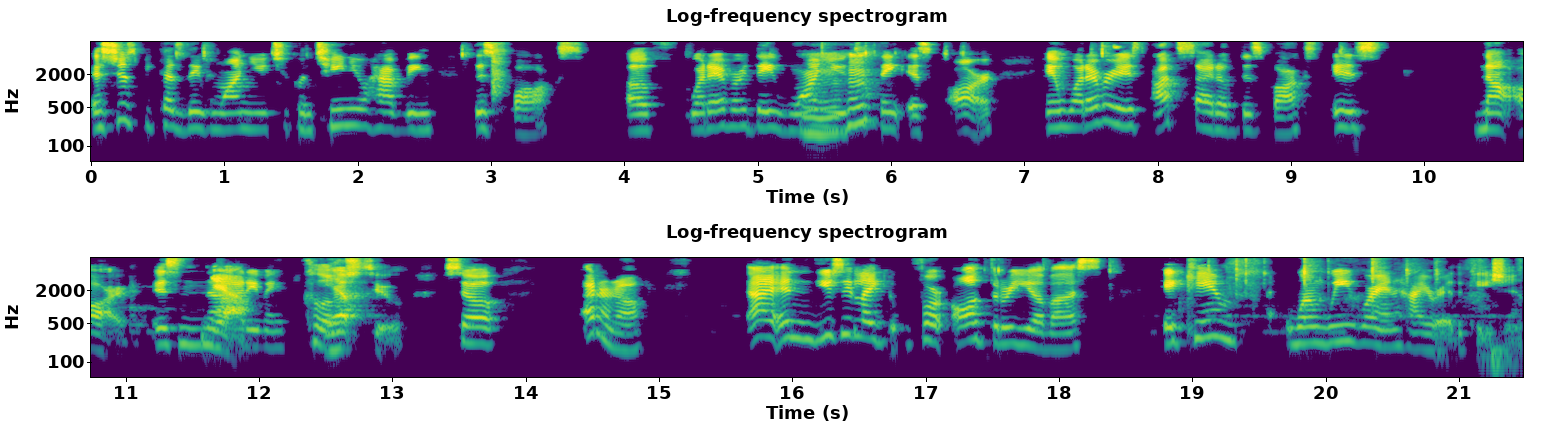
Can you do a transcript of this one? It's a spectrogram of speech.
It's just because they want you to continue having this box of whatever they want you to think is art. And whatever is outside of this box is not art. It's not Yeah. even close Yep. to. So I don't know. I, and usually, like for all three of us, it came when we were in higher education.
